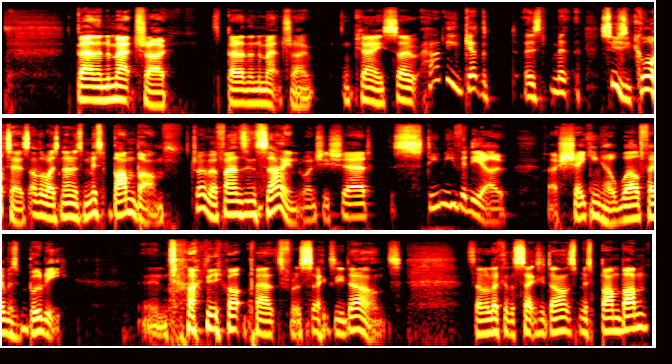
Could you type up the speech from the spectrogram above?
better than the Metro. It's better than the Metro. Okay, so how do you get the is Susie Cortez, otherwise known as Miss Bum Bum, drove her fans insane when she shared the steamy video of her shaking her world famous booty in tiny hot pants for a sexy dance. Let's have a look at the sexy dance, Miss Bum Bum.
